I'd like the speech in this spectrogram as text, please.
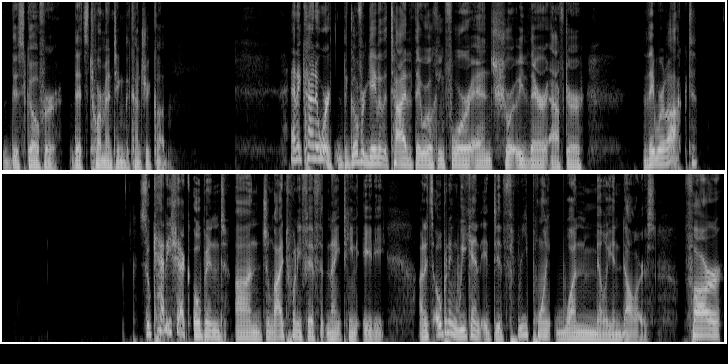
this gopher that's tormenting the country club. And it kind of worked. The gopher gave it the tie that they were looking for, and shortly thereafter, they were locked. So Caddyshack opened on July 25th, 1980. On its opening weekend, it did $3.1 million, far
